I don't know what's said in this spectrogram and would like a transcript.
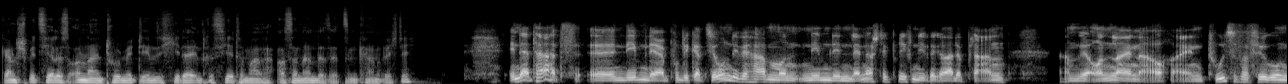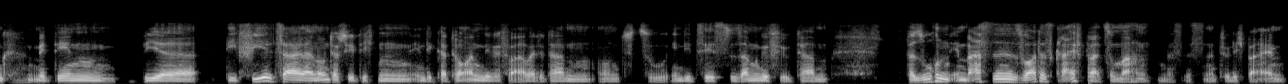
ganz spezielles Online-Tool, mit dem sich jeder Interessierte mal auseinandersetzen kann, richtig? In der Tat. Äh, neben der Publikation, die wir haben und neben den Ländersteckbriefen, die wir gerade planen, haben wir online auch ein Tool zur Verfügung, mit dem wir die Vielzahl an unterschiedlichen Indikatoren, die wir verarbeitet haben und zu Indizes zusammengefügt haben, versuchen im wahrsten Sinne des Wortes greifbar zu machen. Das ist natürlich bei einem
